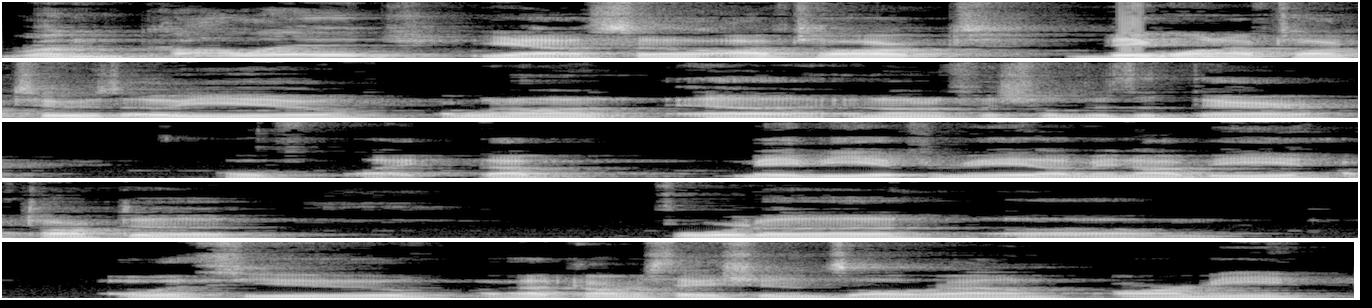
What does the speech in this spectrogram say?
run in college. Yeah, so I've talked. Big one I've talked to is OU. I went on uh, an unofficial visit there. Hope like that may be it for me. That may not be. I've talked to Florida, um, OSU. I've had conversations all around Army.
